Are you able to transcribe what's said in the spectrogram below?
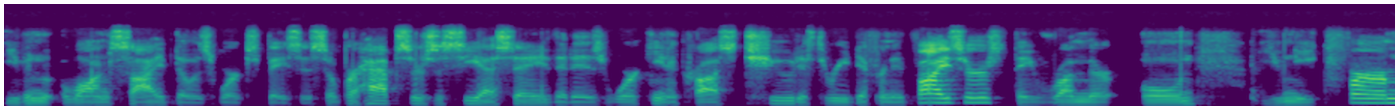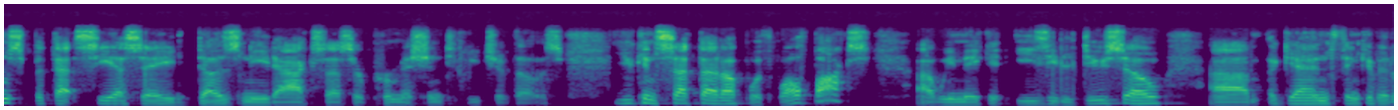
even alongside those workspaces. So perhaps there's a CSA that is working across two to three different advisors. They run their own unique firms, but that CSA does need access or permission to each of those. You can set that up with Wealthbox. Uh, we make it easy to do so. Um, again, think of it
